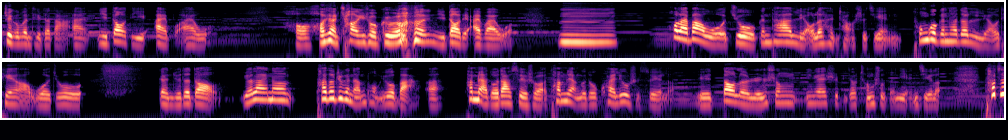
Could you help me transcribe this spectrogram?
这个问题的答案，你到底爱不爱我？好好想唱一首歌，你到底爱不爱我？嗯，后来吧，我就跟他聊了很长时间。通过跟他的聊天啊，我就感觉得到，原来呢，他的这个男朋友吧，啊，他们俩多大岁数？他们两个都快六十岁了，也到了人生应该是比较成熟的年纪了。他的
